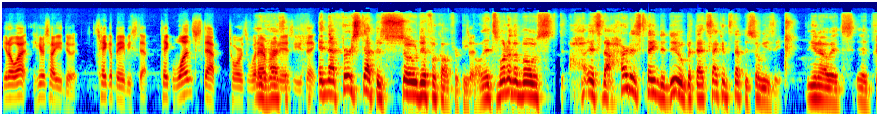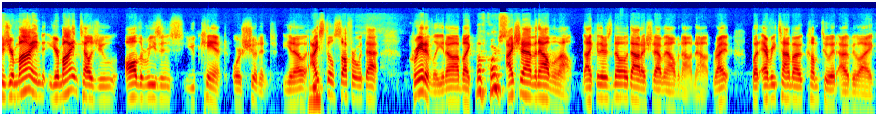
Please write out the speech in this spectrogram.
You know what? Here's how you do it. Take a baby step. Take one step towards whatever it has to- you think. and that first step is so difficult for people it's one of the most it's the hardest thing to do but that second step is so easy you know it's it's because your mind your mind tells you all the reasons you can't or shouldn't you know i Mhm. still suffer with that creatively you know i'm like of course I should have an album out. Like, there's no doubt I should have an album out now, right? But every time I would come to it, I would be like,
